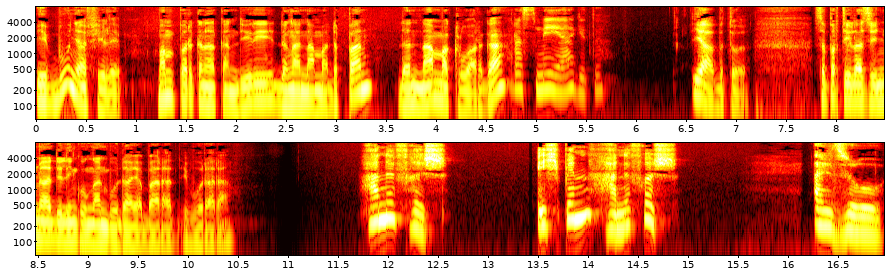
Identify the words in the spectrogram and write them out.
ibunya Philip memperkenalkan diri dengan nama depan dan nama keluarga. Resmi ya gitu. Ya, betul. Seperti lazimnya di lingkungan budaya barat, Ibu Rara. Hanne Frisch. Ich bin Hanne Frisch. Also,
